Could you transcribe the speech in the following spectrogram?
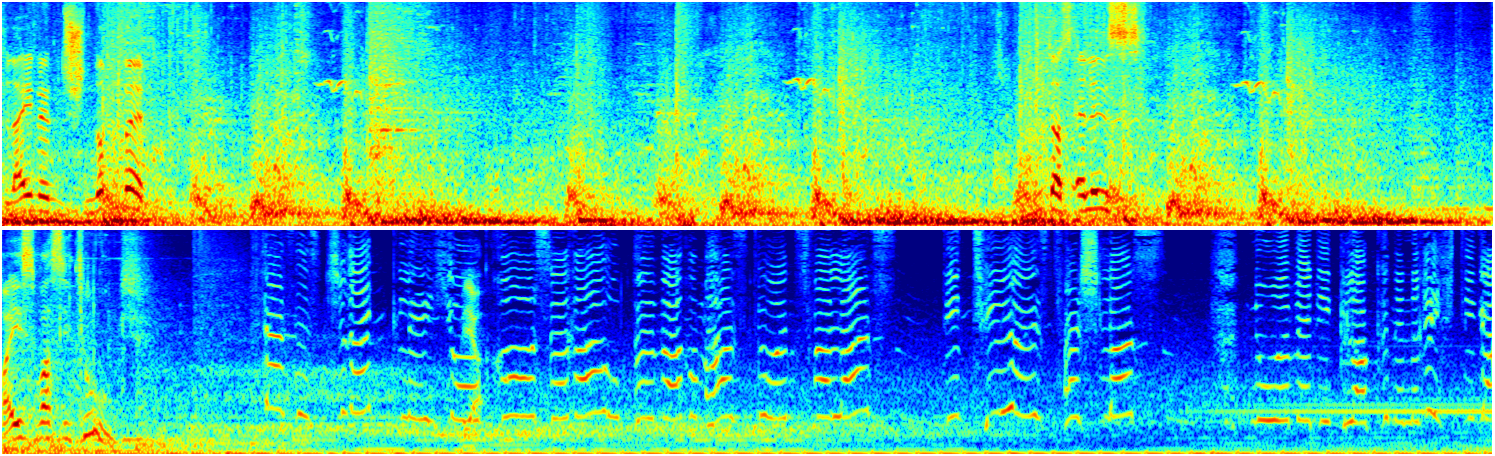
Kleinen Schnupfen. Gut, dass Alice weiß, was sie tut. Das ist schrecklich, oh Ja. große Raupe. Warum hast du uns verlassen? Die Tür ist verschlossen. Nur wer die Glocken in richtiger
